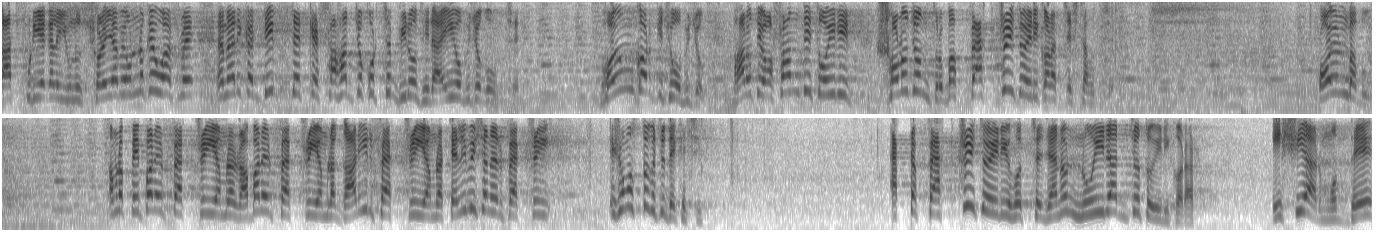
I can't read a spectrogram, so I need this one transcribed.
কাজ ফুরিয়ে গেলে ইউনুস সরে যাবে, অন্য কেউ আসবে। আমেরিকা ডিপ স্টেটকে সাহায্য করছে বিরোধীরা, এই অভিযোগ উঠছে। ভয়ঙ্কর কিছু অভিযোগ। ভারতে অশান্তি তৈরির ষড়যন্ত্র বা ফ্যাক্টরি তৈরি করার চেষ্টা হচ্ছে। অয়নবাবু আমরা পেপারের ফ্যাক্টরি, আমরা রাবারের ফ্যাক্টরি, আমরা গাড়ির ফ্যাক্টরি, আমরা টেলিভিশনের ফ্যাক্টরি এই সমস্ত কিছু দেখেছি। একটা ফ্যাক্টরি তৈরি হচ্ছে যেন নৈরাজ্য তৈরি করার। এশিয়ার মধ্যে,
